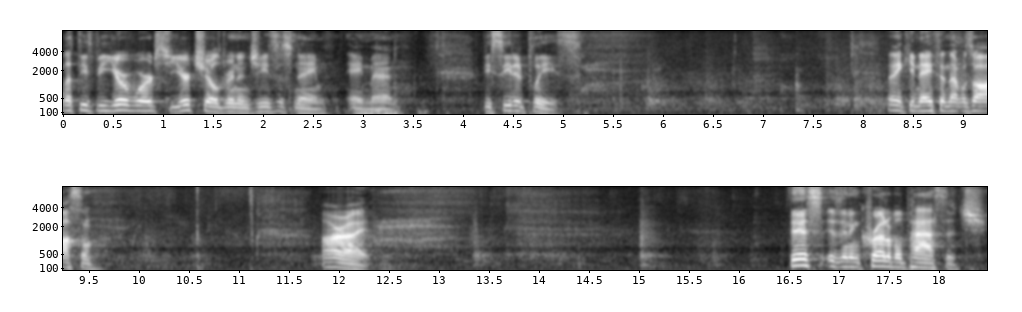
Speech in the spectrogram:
let these be your words to your children in Jesus' name. Amen. Be seated, please. Thank you, Nathan. That was awesome. All right. This is an incredible passage.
